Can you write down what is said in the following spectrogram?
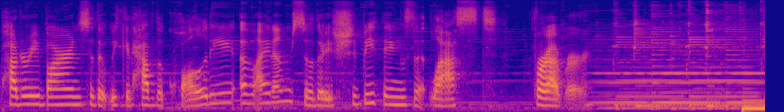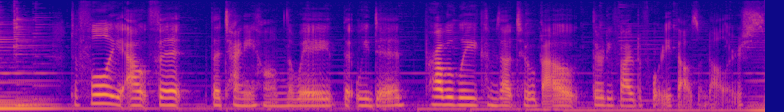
Pottery Barn, so that we could have the quality of items. So there should be things that last forever. To fully outfit the tiny home the way that we did probably comes out to about thirty-five to forty thousand dollars.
